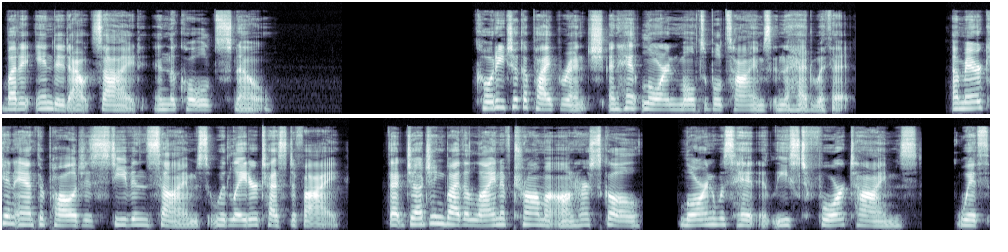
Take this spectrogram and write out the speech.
but it ended outside in the cold snow. Cody took a pipe wrench and hit Loren multiple times in the head with it. American anthropologist Stephen Symes would later testify that, judging by the line of trauma on her skull, Loren was hit at least four times, with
